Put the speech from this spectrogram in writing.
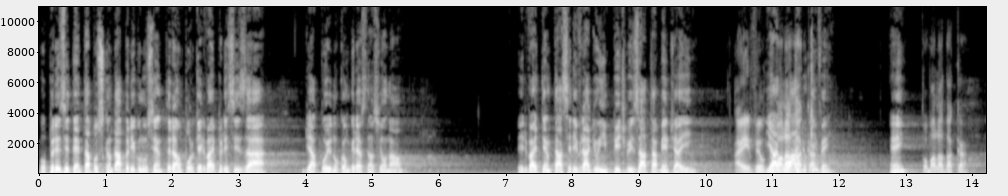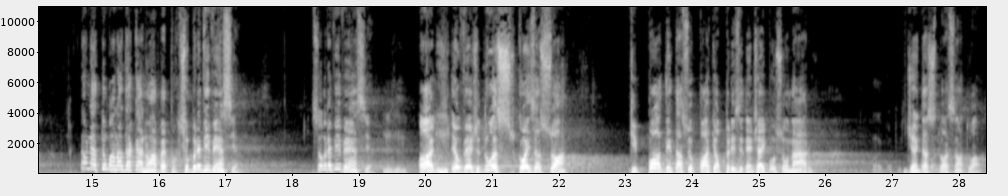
O presidente está buscando abrigo no Centrão, porque ele vai precisar de apoio no Congresso Nacional. Ele vai tentar se livrar de um impeachment exatamente aí. Aí vem o E aguarde o que vem. Hein? Toma lá da cá. Não, não é tomar lá da cá, não, rapaz, é por sobrevivência. Sobrevivência. Olha, eu vejo duas coisas só que podem dar suporte ao presidente Jair Bolsonaro diante da situação atual.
